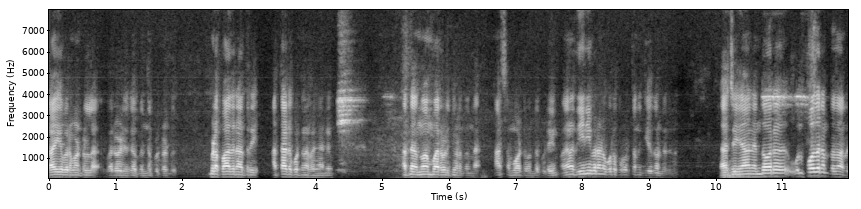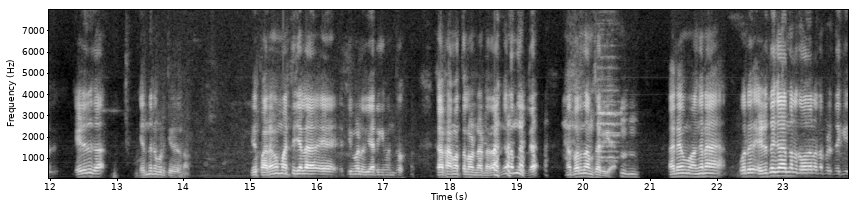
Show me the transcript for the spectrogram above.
കായികപരമായിട്ടുള്ള പരിപാടികളൊക്കെ ബന്ധപ്പെട്ടുണ്ട് ഇവിടെ പാതിരാത്രി അത്താഴക്കൂട്ടം ഇറങ്ങാനും അത്ത നോമ്പാറ വിളിച്ചു നടത്തുന്ന ആ സംഭവമായിട്ട് ബന്ധപ്പെടുകയും അങ്ങനെ ദീനീപരമായ കുറേ പ്രവർത്തനം ചെയ്തുകൊണ്ടിരുന്നു പക്ഷേ ഞാൻ എന്തോ ഒരു ഉത്ബോധനം തന്നത് എഴുതുക എന്തിനെ കുറിച്ച് എഴുതണം? ഇത് പരമ മറ്റു ചില ടീമുകൾ വിചാരിക്കും എന്തോ കറാമത്തളം ഉണ്ടായിരുന്നത് അങ്ങനൊന്നുമില്ല. ഞാൻ തുറന്ന് സംസാരിക്കുക ഉം. കാര്യം അങ്ങനെ ഒരു എഴുതുക എന്നുള്ള തോന്നൽ വന്നപ്പോഴത്തേക്ക്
